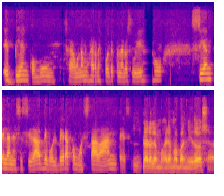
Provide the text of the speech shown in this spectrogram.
es bien común. O sea, una mujer después de tener a su hijo siente la necesidad de volver a como estaba antes. Y, claro, la mujer es más vanidosa.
